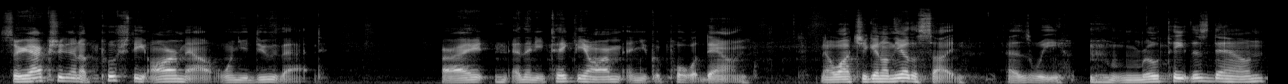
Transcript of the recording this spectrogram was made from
So you're actually going to push the arm out when you do that. Alright, and then you take the arm and you could pull it down. Now watch again on the other side. As we rotate this down,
